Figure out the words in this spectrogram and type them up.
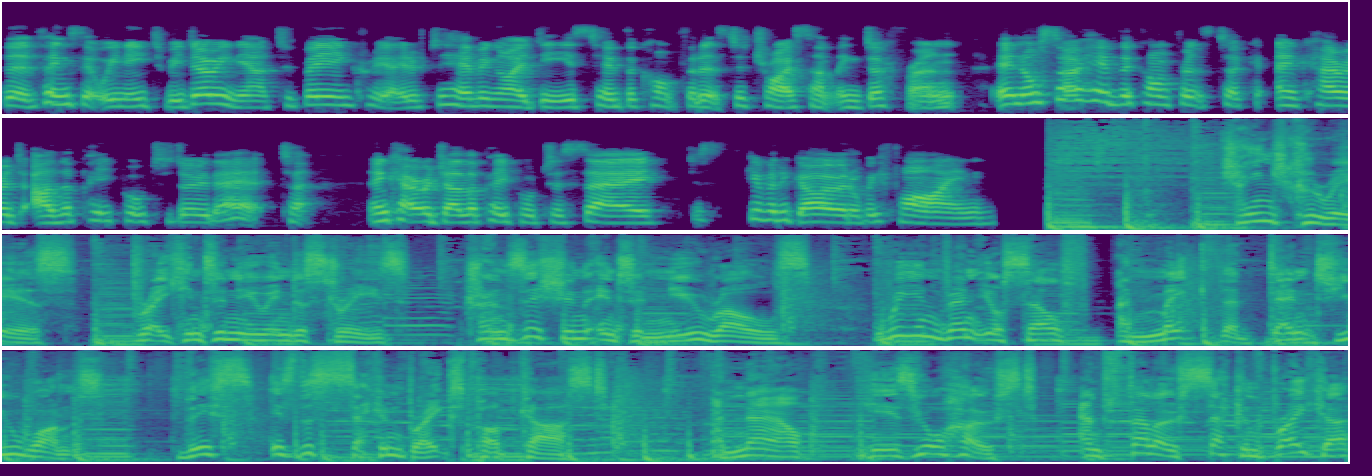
the things that we need to be doing now to being creative, to having ideas, to have the confidence to try something different, and also have the confidence to encourage other people to do that. To encourage other people to say, just give it a go, it'll be fine. Change careers, break into new industries, transition into new roles. Reinvent yourself and make the dent you want. This is the Second Breaks podcast. And now, here's your host and fellow second breaker,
